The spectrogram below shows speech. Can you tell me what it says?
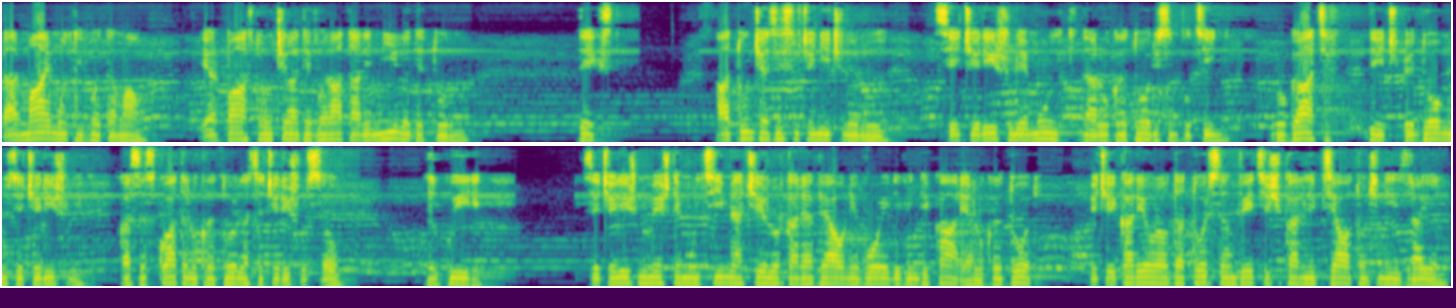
dar mai mult îi vătămau, iar pastorul cel adevărat are milă de turmă. Text Atunci a zis ucenicilor lui, Secerișul e mult, dar lucrătorii sunt puțini. Rugați, deci, pe Domnul secerișului, ca să scoată lucrători la secerișul său. Tălcuire Seceriș numește mulțimea celor care aveau nevoie de vindecare a lucrători, pe cei care erau datori să învețe și care lipseau atunci în Israel.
